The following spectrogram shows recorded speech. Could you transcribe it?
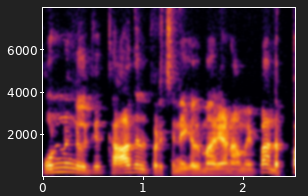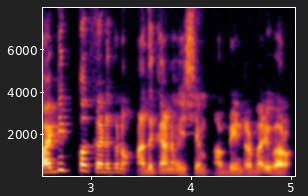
பொண்ணுங்களுக்கு காதல் பிரச்சனைகள் மாதிரியான அமைப்பு, அந்த படிப்பை கெடுக்கணும். அதுக்கான விஷயம் அப்படின்ற மாதிரி வரும்.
